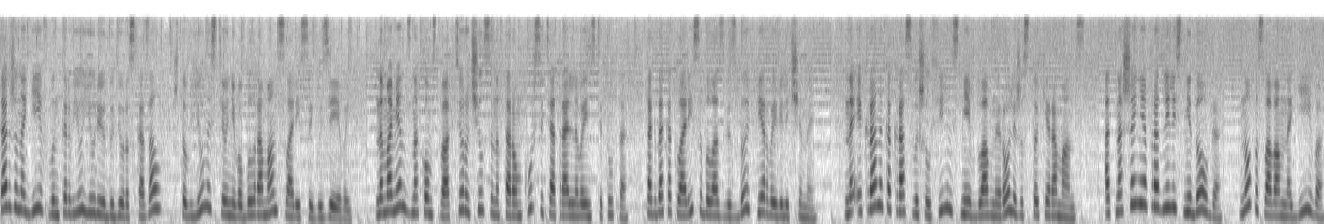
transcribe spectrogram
Также Нагиев в интервью Юрию Дудю рассказал, что в юности у него был роман с Ларисой Гузеевой. На момент знакомства актер учился на втором курсе театрального института, тогда как Лариса была звездой первой величины. На экраны как раз вышел фильм с ней в главной роли «Жестокий романс». Отношения продлились недолго, но, по словам Нагиева,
